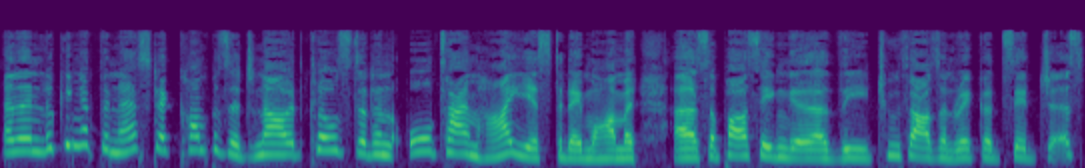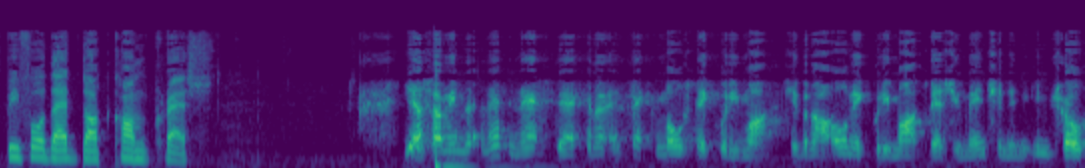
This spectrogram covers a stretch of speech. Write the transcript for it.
And then looking at the Nasdaq Composite, now it closed at an all-time high yesterday, Mohammed, uh, surpassing uh, the 2000 record set just before that dot-com crash. Yes, I mean, that NASDAQ, and in fact most equity markets, even our own equity market, as you mentioned in the intro,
